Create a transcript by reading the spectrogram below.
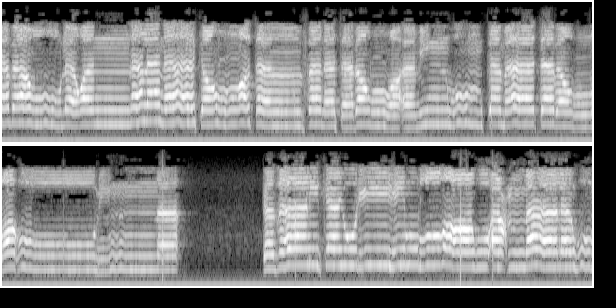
اتبعوا لو أن لنا كرة فنتبرأ منهم كما تبرأوا منا كذلك يريهم الله أعمالهم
